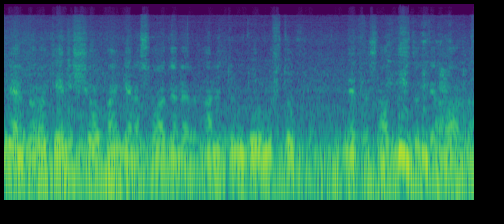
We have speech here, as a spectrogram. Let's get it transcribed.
Gidelim de o geniş yoldan gene sola dönelim. Hani dün durmuştuk, nefes almıştık ya orada.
